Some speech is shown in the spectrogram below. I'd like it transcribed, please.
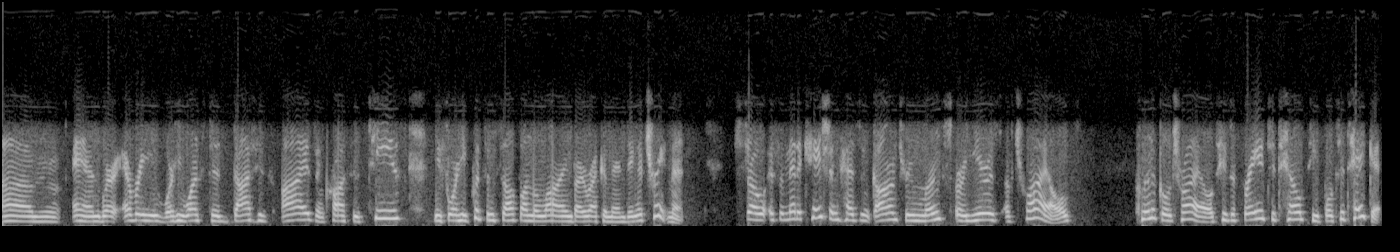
um, and where every where he wants to dot his I's and cross his T's before he puts himself on the line by recommending a treatment. So, if a medication hasn't gone through months or years of trials, clinical trials, he's afraid to tell people to take it.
